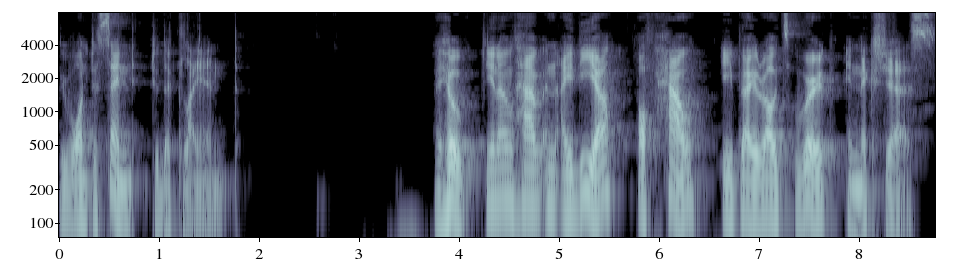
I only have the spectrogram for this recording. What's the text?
we want to send to the client. I hope you now have an idea of how API routes work in Next.js.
